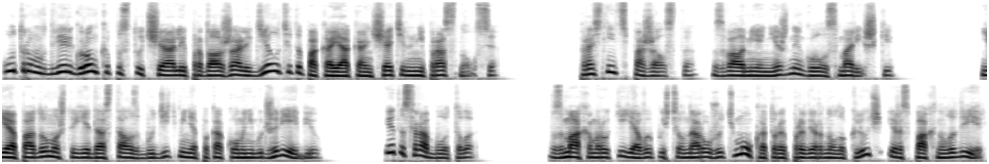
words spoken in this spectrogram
Утром в дверь громко постучали и продолжали делать это, пока я окончательно не проснулся. «Проснитесь, пожалуйста», — звал меня нежный голос Маришки. Я подумал, что ей досталось будить меня по какому-нибудь жребию. Это сработало. Взмахом руки я выпустил наружу тьму, которая провернула ключ и распахнула дверь.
